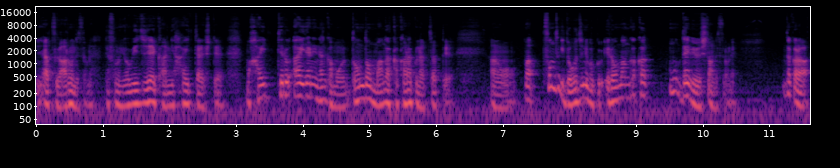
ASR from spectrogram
やつがあるんですよね。でその予備自衛官に入ったりしてもう入ってる間になんかもうどんどん漫画描かなくなっちゃってあのまあその時同時に僕エロ漫画家もデビューしたんですよね。だから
